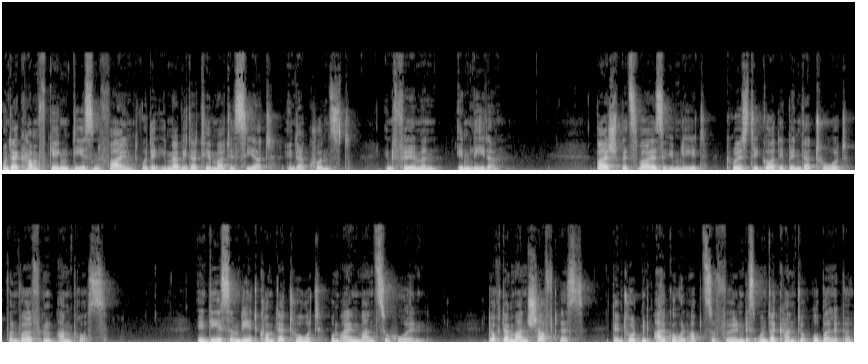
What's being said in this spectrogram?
Und der Kampf gegen diesen Feind wurde immer wieder thematisiert in der Kunst, in Filmen, in Liedern. Beispielsweise im Lied Grüß dich Gott, ich bin der Tod von Wolfgang Ambros. In diesem Lied kommt der Tod, um einen Mann zu holen. Doch der Mann schafft es, den Tod mit Alkohol abzufüllen bis unterkante Oberlippe.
